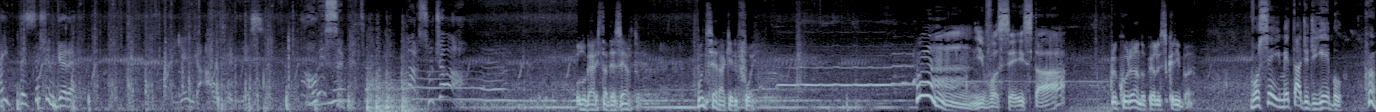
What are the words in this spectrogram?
right decision gereği. O lugar está deserto. Onde será que ele foi? Hum, e você está? Procurando pelo escriba. Você e metade de Yebo. Hum.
